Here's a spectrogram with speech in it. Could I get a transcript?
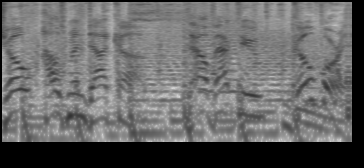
joehausman.com. Now back to Go For It.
